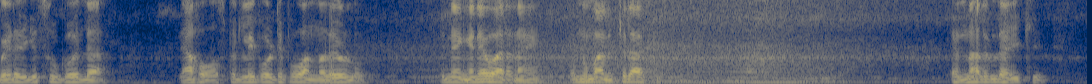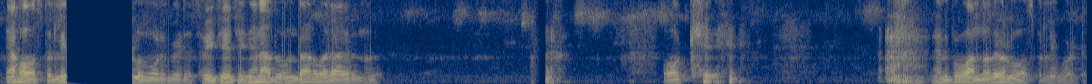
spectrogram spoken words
ബേഡ് എനിക്ക് സുഖമില്ല. ഞാൻ ഹോസ്പിറ്റലിൽ പോയിട്ട് ഇപ്പോൾ വന്നതേ ഉള്ളൂ. പിന്നെ എങ്ങനെയാ വരണേ? ഒന്ന് മനസ്സിലാക്കി. എന്നാലും ലൈക്ക് ഞാൻ ഹോസ്പിറ്റലിൽ ഉള്ളൂ മോർണിംഗ് ബേഡ്. ശ്രീ ചേച്ചി ഞാൻ അതുകൊണ്ടാണ് വരാതിരുന്നത്. ഓക്കെ. ഞാനിപ്പോൾ വന്നതേ ഉള്ളൂ ഹോസ്പിറ്റലിൽ പോയിട്ട്.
